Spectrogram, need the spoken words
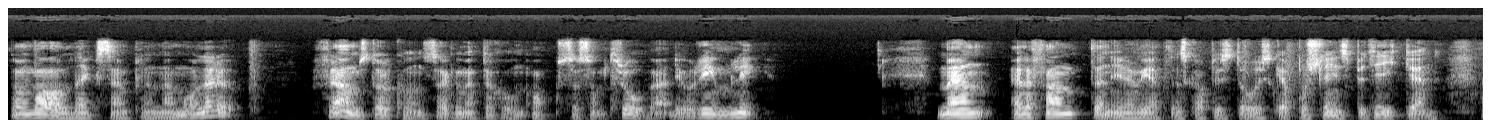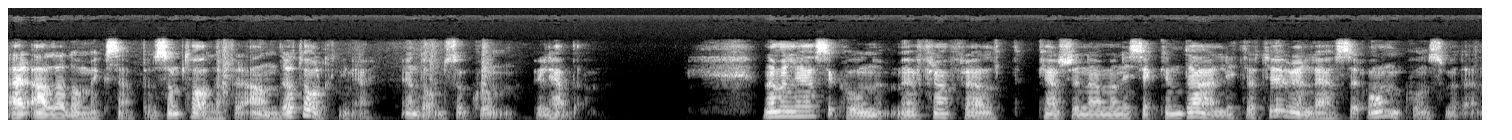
de valda exemplen målar upp framstår Kuhns argumentation också som trovärdig och rimlig. Men elefanten i den vetenskapshistoriska porslinsbutiken är alla de exempel som talar för andra tolkningar än de som Kuhn vill hävda. När man läser Kuhn, men framförallt kanske när man i sekundärlitteraturen läser om Kuhns modell,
